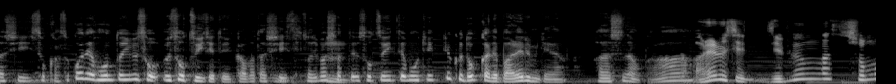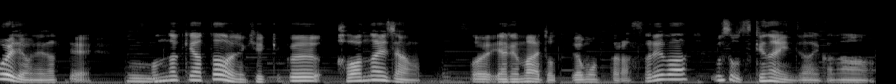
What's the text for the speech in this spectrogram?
だし、そっか、そこで本当に嘘、嘘ついてというか、私、悟りましたって嘘ついても結局どっかでバレるみたいな話なのかな。バレるし、自分がしょんぼりだよね。だって、うんこんだけやったのに結局変わんないじゃん。それやる前とって思ったら、それは嘘をつけないんじゃないかな。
